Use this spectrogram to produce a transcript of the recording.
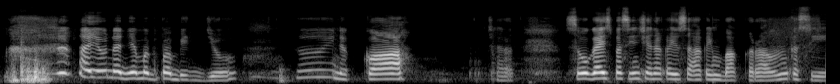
Ayaw na niya magpa-video. Ay, naka. Charot. So, guys, pasensya na kayo sa aking background kasi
